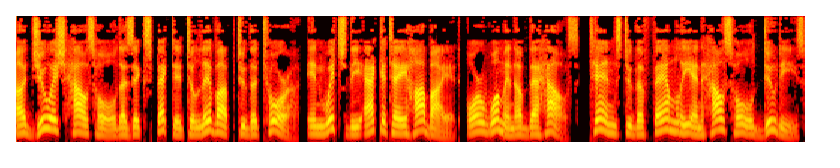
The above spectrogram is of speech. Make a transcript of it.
A Jewish household is expected to live up to the Torah, in which the Akeret Habayit, or woman of the house, tends to the family and household duties.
